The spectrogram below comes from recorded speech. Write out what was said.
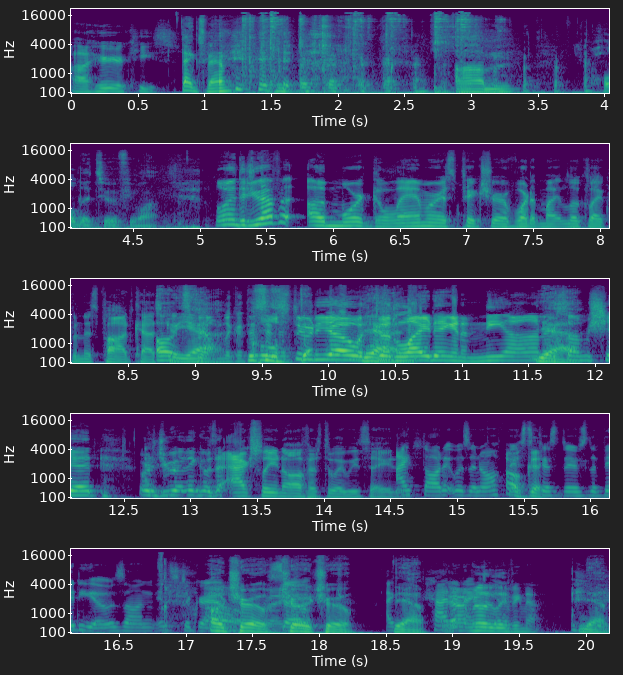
Uh, here are your keys. Thanks, man. um, hold it too if you want. Lauren, did you have a, a more glamorous picture of what it might look like when this podcast Oh, gets yeah. filmed? Like a This cool is de- studio with yeah. good lighting and a neon or some shit? Or did you I think it was actually an office the way we say it? I thought it was an office Oh, because there's the videos on Instagram. Oh, true, So true, true. I yeah. Had yeah I'm really idea. leaving now. yeah.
